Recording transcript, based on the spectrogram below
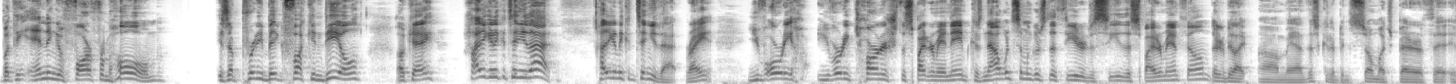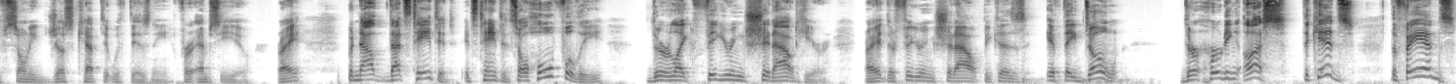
but the ending of Far From Home is a pretty big fucking deal. Okay, how are you to continue that? How are you to continue that? Right? You've already you've already tarnished the Spider-Man name because now when someone goes to the theater to see the Spider-Man film, they're gonna be like, "Oh man, this could have been so much better if the, if Sony just kept it with Disney for MCU." Right? But now that's tainted. It's tainted. So hopefully they're like figuring shit out here. Right? They're figuring shit out because if they don't, they're hurting us, the kids, the fans,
